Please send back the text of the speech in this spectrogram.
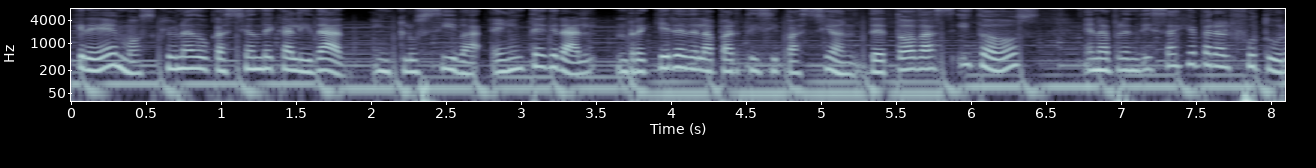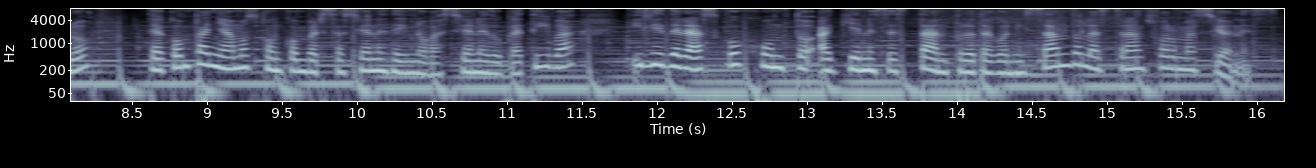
creemos que una educación de calidad, inclusiva e integral requiere de la participación de todas y todos en aprendizaje para el futuro, te acompañamos con conversaciones de innovación educativa y liderazgo junto a quienes están protagonizando las transformaciones.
